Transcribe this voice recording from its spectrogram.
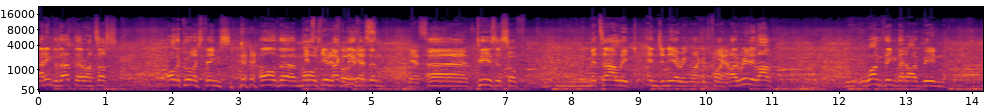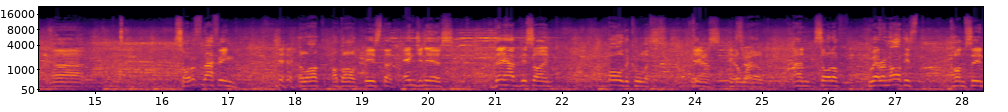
adding to that, there are just all the coolest things, all the most magnificent Yes. uh, pieces of metallic engineering I could find. Yeah. I really love one thing that I've been uh, sort of laughing a lot about is that engineers they have designed all the coolest Yeah, things in the that's right. world and sort of where an artist comes in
